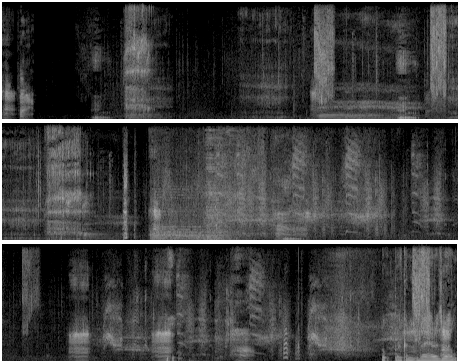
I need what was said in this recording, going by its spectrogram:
Hmm, hmm. Broken there as well.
